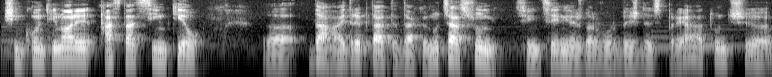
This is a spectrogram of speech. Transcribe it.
și în continuare asta simt eu. Uh, da, ai dreptate, dacă nu-ți asumi sfințenia și doar vorbești despre ea, atunci uh,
